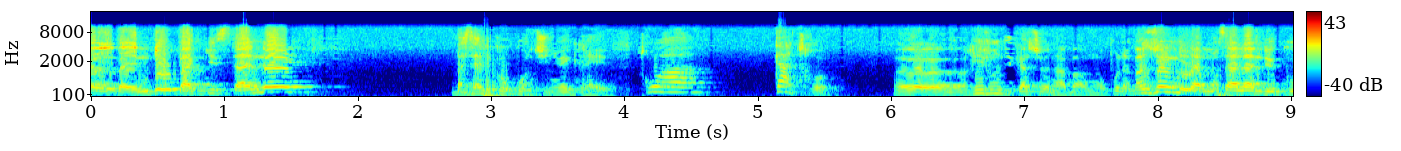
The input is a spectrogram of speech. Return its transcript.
euh, baindo pakistanais bazali kocontinue grève. 3 4 euh, revendication na bango. Mpona bazongela mosala ndeko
